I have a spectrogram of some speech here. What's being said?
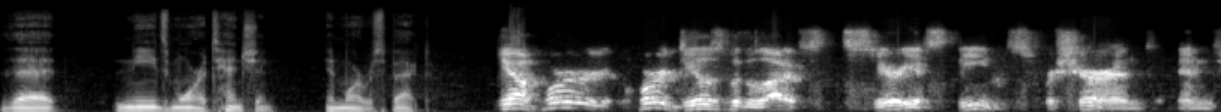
that needs more attention and more respect. Yeah, horror horror deals with a lot of serious themes for sure, and and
